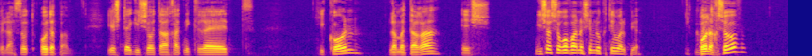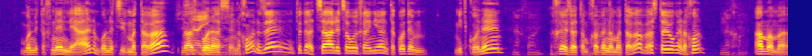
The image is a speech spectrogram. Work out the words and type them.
ולעשות עוד הפעם. יש שתי גישות, האחת נקראת היכון, למטרה, אש. גישה שרוב האנשים נוקטים על פיה. בוא נחשוב, בוא נתכנן לאן, בוא נציב מטרה, ואז בוא. נעשה, נכון? זה, אתה יודע, צה"ל לצורך העניין, אתה קודם מתכונן, נכון, אחרי זה אתה מכוון למטרה, ואז אתה יורה, נכון? נכון. אממה,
